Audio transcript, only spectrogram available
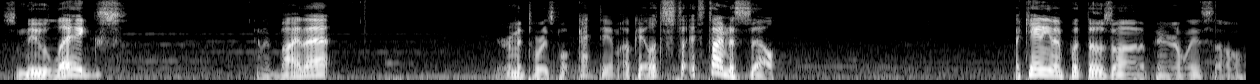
Some new legs. Can I buy that? Your inventory is full. God damn. Okay, let's. it's time to sell. I can't even put those on apparently, so.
